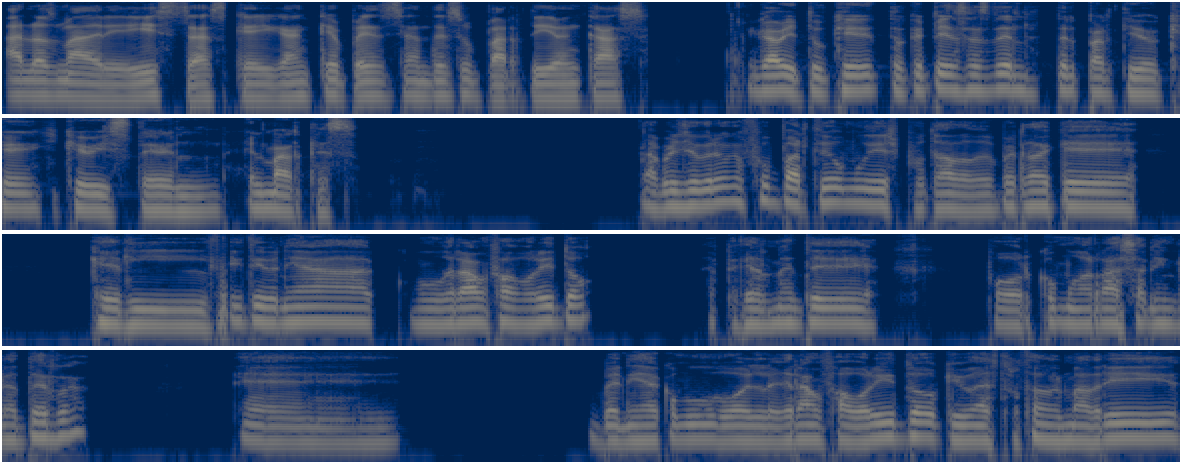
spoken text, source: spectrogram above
a, los madridistas que digan qué piensan de su partido en casa. Gaby, ¿tú qué, tú qué piensas del, partido que, viste el, el, martes? A ver, yo creo que fue un partido muy disputado. Es verdad que, el City venía como gran favorito, especialmente por cómo arrasa en Inglaterra. Eh, venía como el gran favorito que iba a destrozar el Madrid,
